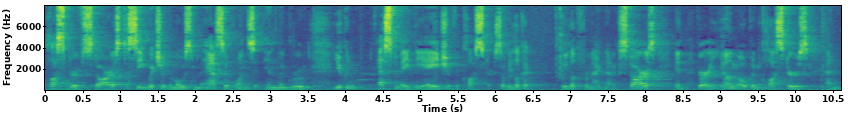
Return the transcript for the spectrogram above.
cluster of stars to see which are the most massive ones in the group, you can estimate the age of the cluster. So we look at we look for magnetic stars in very young open clusters and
